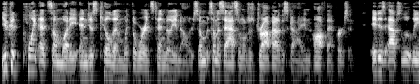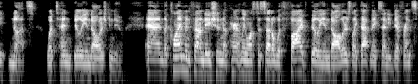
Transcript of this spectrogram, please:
You could point at somebody and just kill them with the words $10 billion. Some, some assassin will just drop out of the sky and off that person. It is absolutely nuts what $10 billion can do. And the Kleinman Foundation apparently wants to settle with $5 billion, like that makes any difference.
